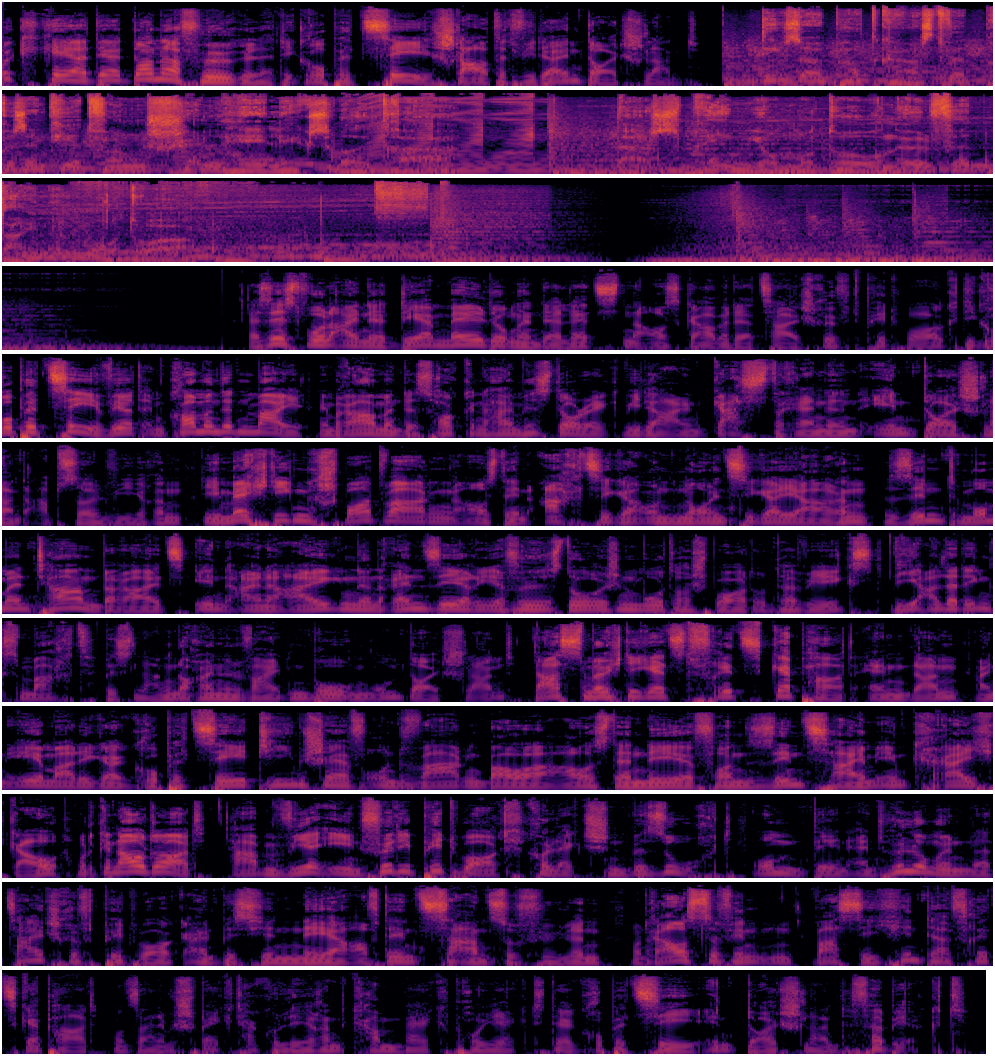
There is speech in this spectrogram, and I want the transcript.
Rückkehr der Donnervögel. Die Gruppe C startet wieder in Deutschland. Dieser Podcast wird präsentiert von Shell Helix Ultra. Das Premium-Motorenöl für deinen Motor. Es ist wohl eine der Meldungen der letzten Ausgabe der Zeitschrift Pitwalk. Die Gruppe C wird im kommenden Mai im Rahmen des Hockenheim Historic wieder ein Gastrennen in Deutschland absolvieren. Die mächtigen Sportwagen aus den 80er und 90er Jahren sind momentan bereits in einer eigenen Rennserie für historischen Motorsport unterwegs. Die allerdings macht bislang noch einen weiten Bogen um Deutschland. Das möchte jetzt Fritz Gebhardt ändern, ein ehemaliger Gruppe C Teamchef und Wagenbauer aus der Nähe von Sinsheim im Kraichgau. Und genau dort haben wir ihn für die Pitwalk Collection besucht, um den Enthüllungen der Zeitschrift Pitwalk ein bisschen näher auf den Zahn zu fühlen und rauszufinden, was sich hinter Fritz Gebhardt und seinem spektakulären Comeback-Projekt der Gruppe C in Deutschland verbirgt.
